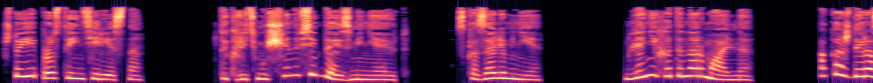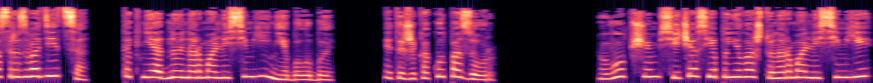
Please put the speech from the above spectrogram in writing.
что ей просто интересно. «Так ведь мужчины всегда изменяют», — сказали мне. «Для них это нормально. А каждый раз разводиться, так ни одной нормальной семьи не было бы. Это же какой позор. В общем, сейчас я поняла, что нормальной семьи,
